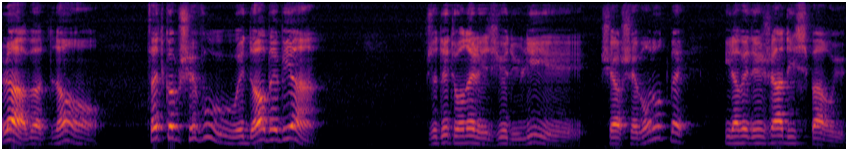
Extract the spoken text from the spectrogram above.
Là, maintenant, faites comme chez vous et dormez bien. Je détournai les yeux du lit et cherchais mon hôte, mais il avait déjà disparu.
